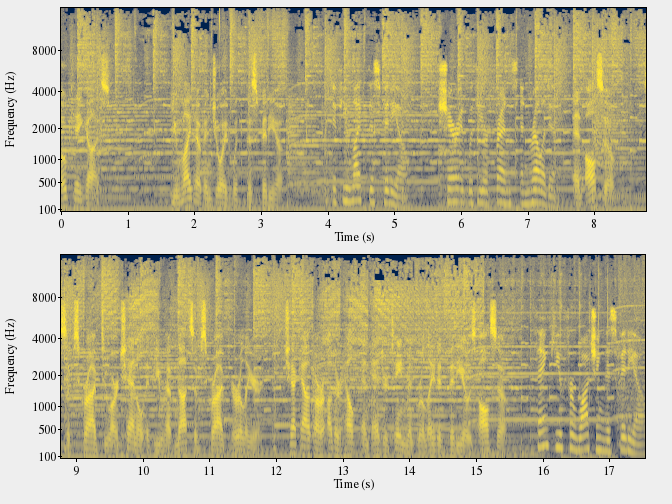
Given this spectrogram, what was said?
Okay guys. You might have enjoyed with this video. If you like this video, share it with your friends and relatives. And also, subscribe to our channel if you have not subscribed earlier. Check out our other health and entertainment related videos also. Thank you for watching this video.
